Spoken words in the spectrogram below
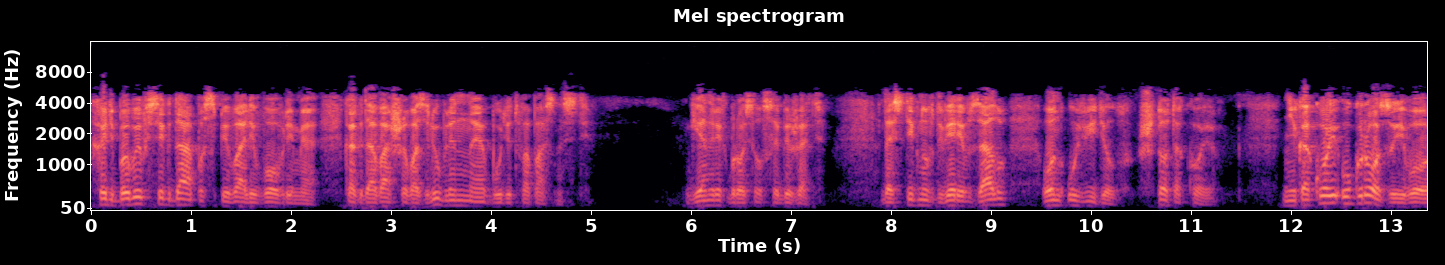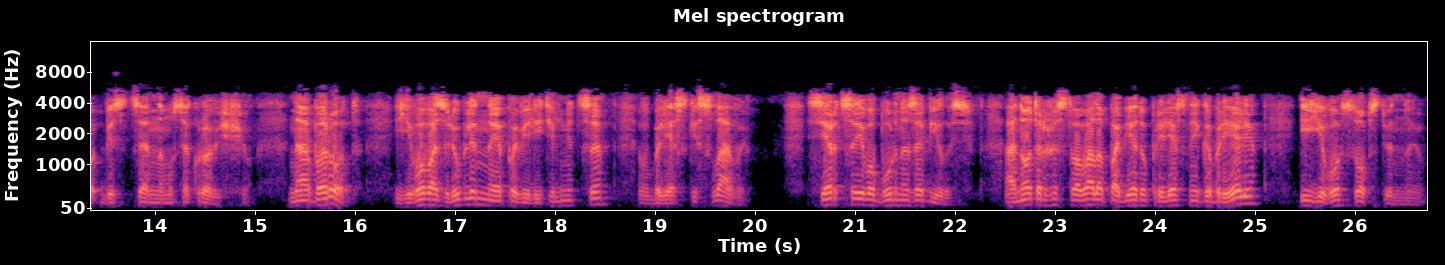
Хоть бы вы всегда поспевали вовремя, когда ваша возлюбленная будет в опасности». Генрих бросился бежать. Достигнув двери в залу, он увидел, что такое — Никакой угрозы его бесценному сокровищу. Наоборот, его возлюбленная повелительница в блеске славы. Сердце его бурно забилось. Оно торжествовало победу прелестной Габриэле и его собственную.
